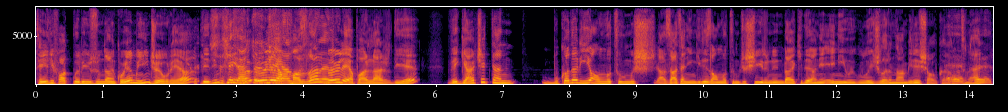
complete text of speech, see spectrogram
telif hakları yüzünden koyamayınca oraya dedim ki ya öyle yapmazlar evet. böyle yaparlar diye ve gerçekten bu kadar iyi anlatılmış ya zaten İngiliz anlatımcı şiirinin belki de hani en iyi uygulayıcılarından biri Şavkar Evet, Altınel. evet.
